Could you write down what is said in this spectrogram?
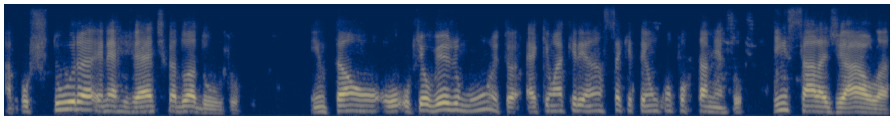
à postura energética do adulto. Então, o, o, que eu vejo muito é que uma criança que tem um comportamento em sala de aula,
